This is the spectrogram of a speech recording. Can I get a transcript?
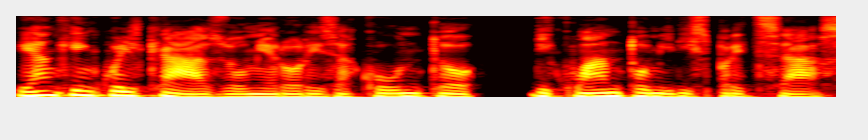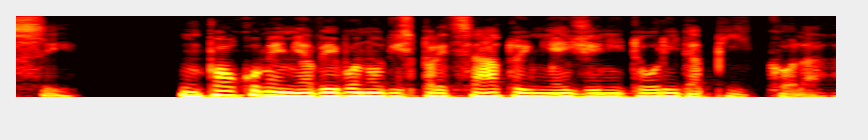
e anche in quel caso mi ero resa conto di quanto mi disprezzassi, un po' come mi avevano disprezzato i miei genitori da piccola.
